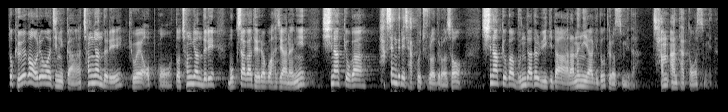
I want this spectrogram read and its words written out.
또 교회가 어려워지니까 청년들이 교회 없고 또 청년들이 목사가 되려고 하지 않으니 신학교가 학생들이 자꾸 줄어들어서 신학교가 문 닫을 위기다라는 이야기도 들었습니다. 참 안타까웠습니다.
